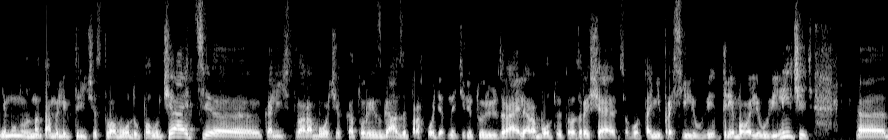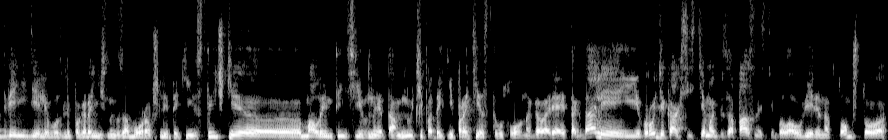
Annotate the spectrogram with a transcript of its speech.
ему нужно там электричество, воду получать, э, количество рабочих, которые из газа проходят на территорию Израиля, работают возвращаются, вот они просили, требовали увеличить. Э, две недели возле пограничных заборов шли такие стычки э, малоинтенсивные, там, ну, типа такие протесты, условно говоря, и так далее. И вроде как система безопасности была уверена в том, что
